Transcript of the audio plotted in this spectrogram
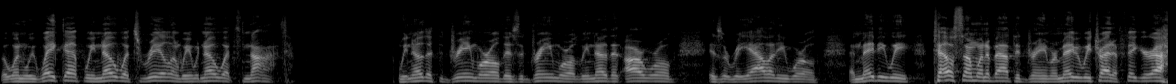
But when we wake up, we know what's real and we know what's not. We know that the dream world is a dream world. We know that our world is a reality world. And maybe we tell someone about the dream, or maybe we try to figure out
